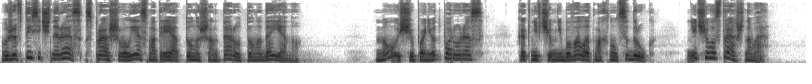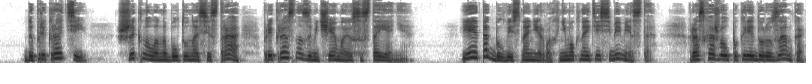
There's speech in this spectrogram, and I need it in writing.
Уже в тысячный раз спрашивал я, смотря то на Шантару, то на Даяну. Ну, щупанет пару раз. Как ни в чем не бывало, отмахнулся друг. Ничего страшного. Да прекрати, шикнула на болтуна сестра, прекрасно замечая мое состояние. Я и так был весь на нервах, не мог найти себе места — расхаживал по коридору замка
